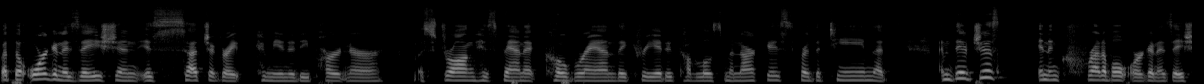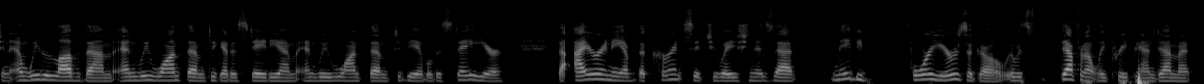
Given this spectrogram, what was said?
But the organization is such a great community partner, a strong Hispanic co-brand they created called Los Monarcas for the team that's I mean they're just an incredible organization and we love them and we want them to get a stadium and we want them to be able to stay here. The irony of the current situation is that maybe four years ago, it was definitely pre pandemic,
